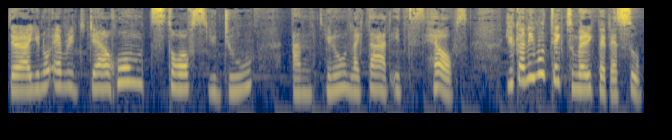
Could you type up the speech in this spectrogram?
there are you know every there are home stuffs you do, and you know like that it helps. You can even take turmeric pepper soup.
